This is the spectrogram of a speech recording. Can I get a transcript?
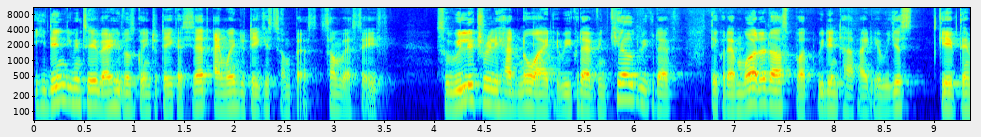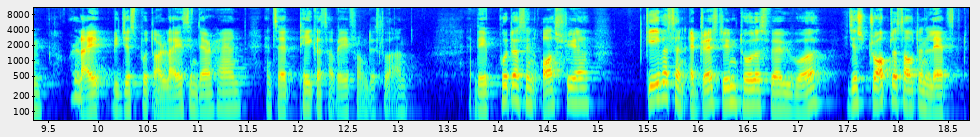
he didn't even say where he was going to take us. He said, "I'm going to take you somewhere, somewhere safe." So we literally had no idea. We could have been killed. We could have they could have murdered us, but we didn't have idea. We just gave them our life. We just put our lives in their hand and said, "Take us away from this land." And they put us in Austria, gave us an address, didn't tell us where we were. He just dropped us out and left.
